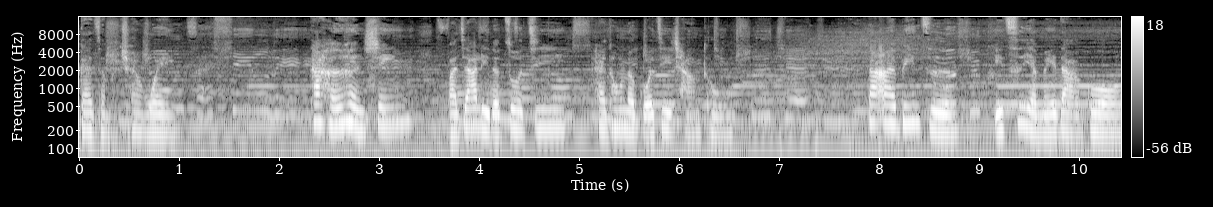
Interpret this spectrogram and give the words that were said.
该怎么劝慰。他狠狠心把家里的座机开通了国际长途，但爱兵子一次也没打过。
